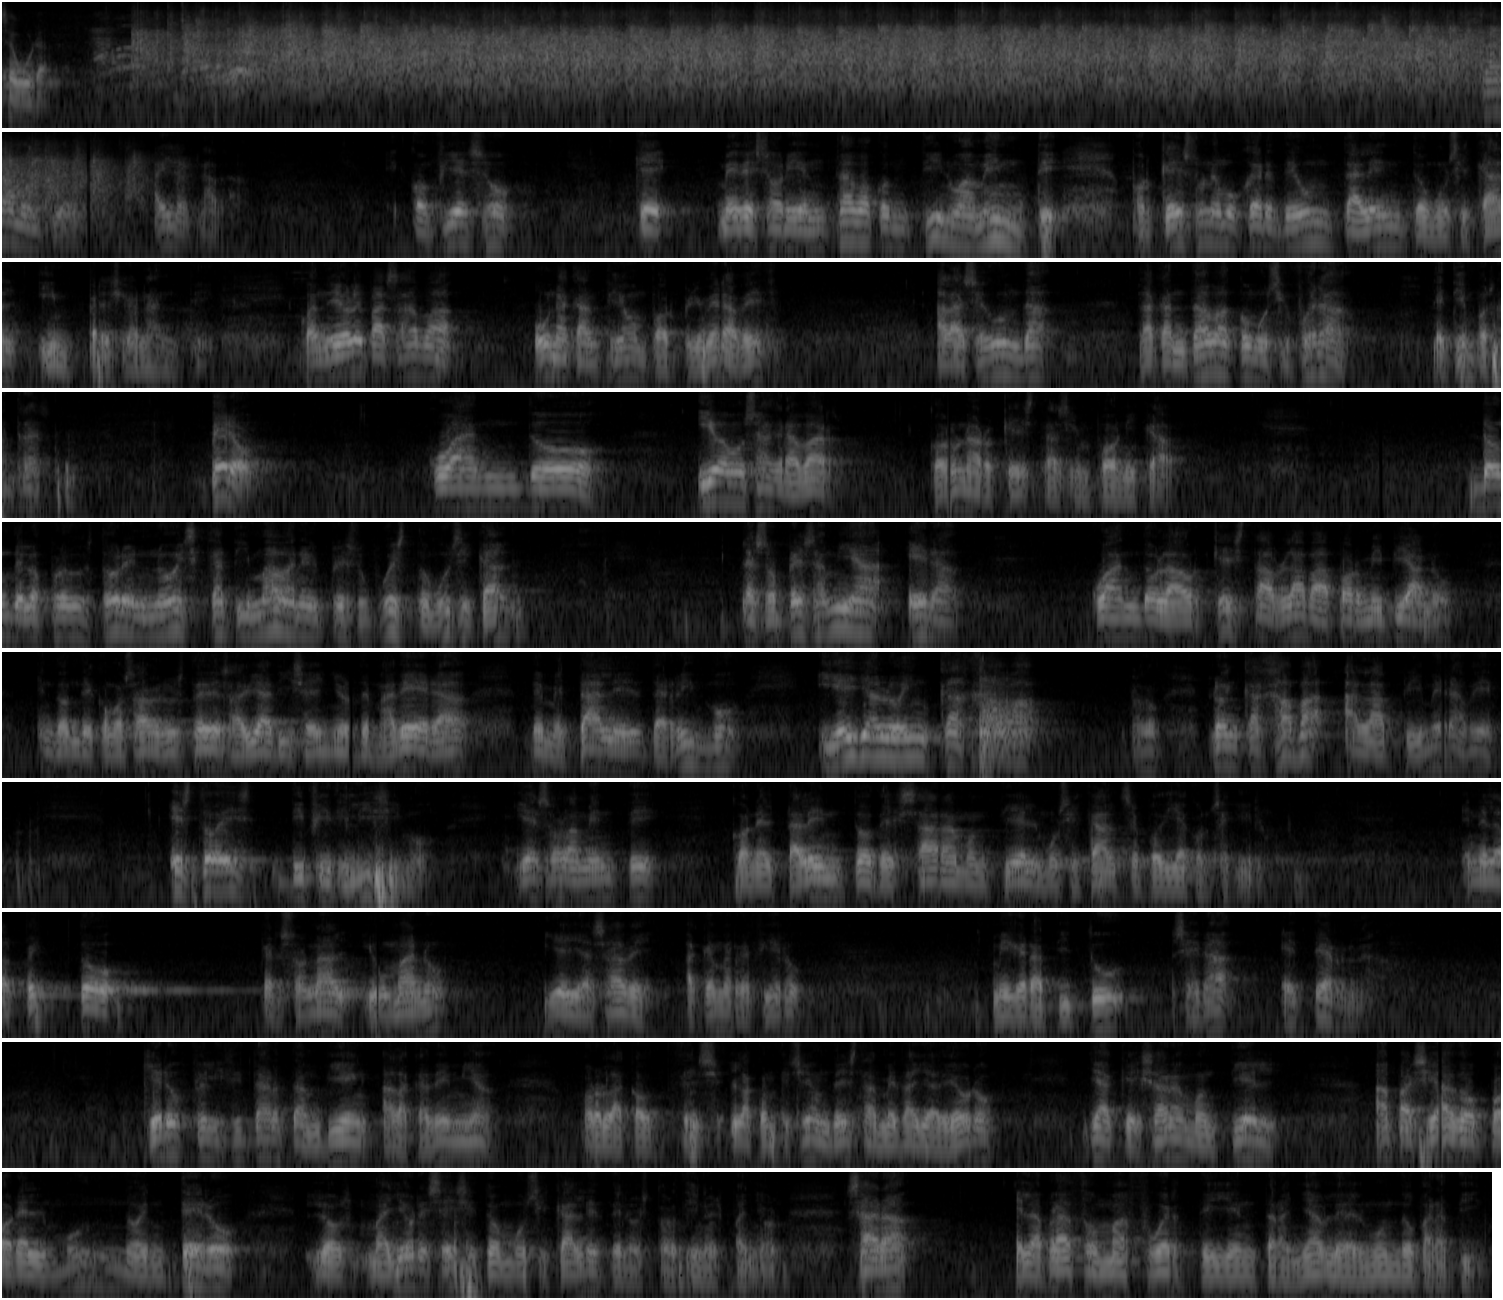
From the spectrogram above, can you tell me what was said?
Segura. Sara Montiel, ahí no es nada. Confieso que me desorientaba continuamente porque es una mujer de un talento musical impresionante. Cuando yo le pasaba una canción por primera vez, a la segunda la cantaba como si fuera de tiempos atrás. Pero cuando íbamos a grabar con una orquesta sinfónica, donde los productores no escatimaban el presupuesto musical, la sorpresa mía era cuando la orquesta hablaba por mi piano, en donde, como saben ustedes, había diseños de madera, de metales, de ritmo, y ella lo encajaba, lo encajaba a la primera vez. Esto es dificilísimo y es solamente con el talento de Sara Montiel musical se podía conseguir. En el aspecto personal y humano, y ella sabe a qué me refiero, mi gratitud será eterna. Quiero felicitar también a la Academia por la, concesión de esta medalla de oro, ya que Sara Montiel ha paseado por el mundo entero los mayores éxitos musicales de nuestro cine español. Sara, el abrazo más fuerte y entrañable del mundo para ti.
